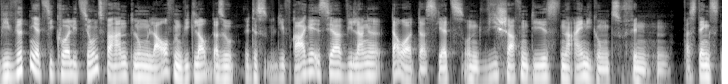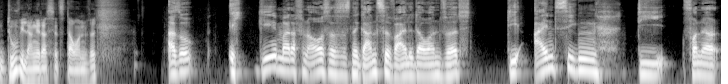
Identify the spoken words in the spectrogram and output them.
Wie wird denn jetzt die Koalitionsverhandlungen laufen? Wie glaubt, also das, die Frage ist ja, wie lange dauert das jetzt und wie schaffen die es, eine Einigung zu finden? Was denkst du, wie lange das jetzt dauern wird? Also ich gehe mal davon aus, dass es eine ganze Weile dauern wird. Die einzigen, die von der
